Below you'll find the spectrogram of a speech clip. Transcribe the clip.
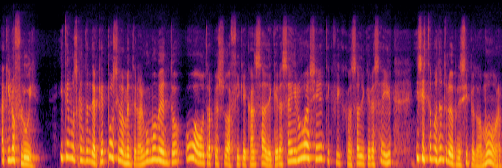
aquilo flui. E temos que entender que possivelmente em algum momento ou a outra pessoa fique cansada e queira sair ou a gente que fique cansada e queira sair. E se estamos dentro do princípio do amor,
